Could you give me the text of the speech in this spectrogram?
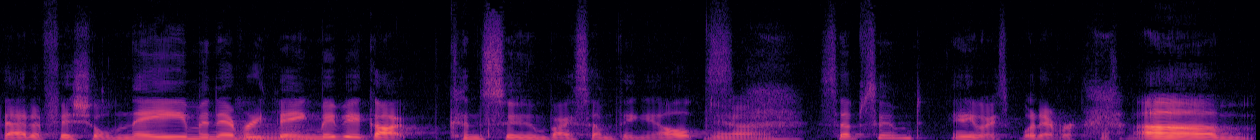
that official name and everything. Maybe it got consumed by something else. Yeah. Subsumed. Anyways, whatever. Um,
